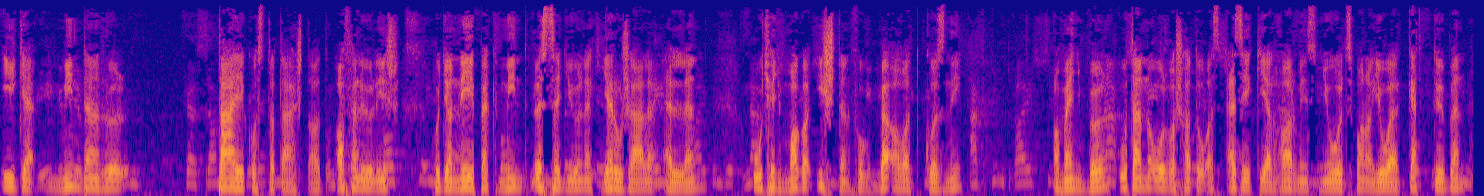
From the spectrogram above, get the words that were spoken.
íge mindenről tájékoztatást ad, afelől is, hogy a népek mind összegyűlnek Jeruzsálem ellen, úgyhogy maga Isten fog beavatkozni a mennyből. Utána olvasható az Ezékiel 38-ban, a Joel 2-ben,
